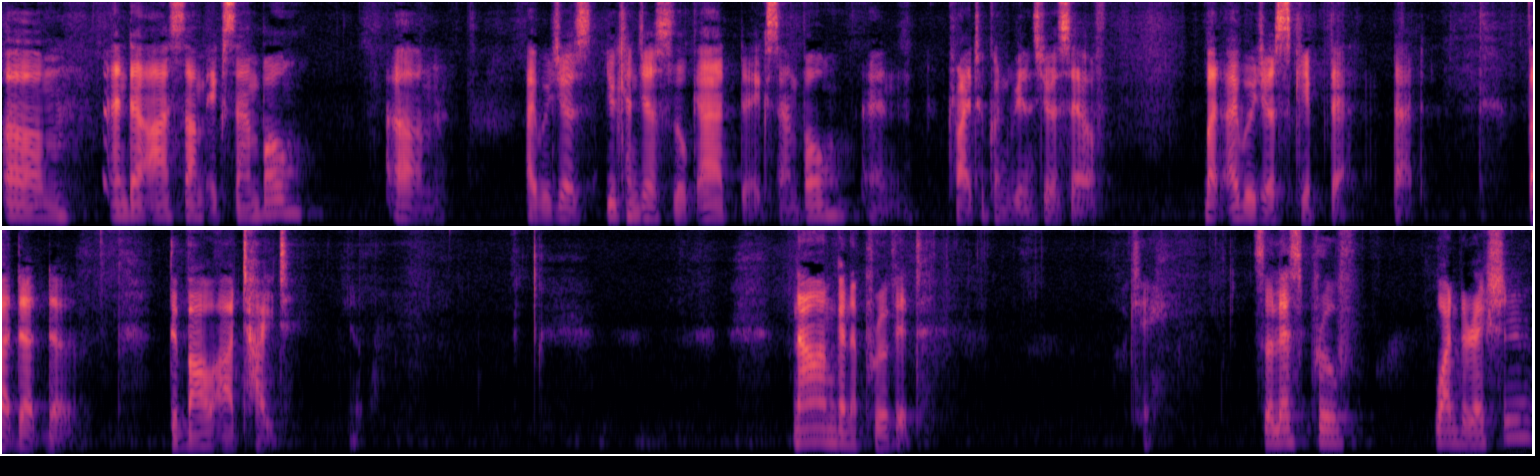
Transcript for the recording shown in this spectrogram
Um, and there are some example. Um, I will just you can just look at the example and try to convince yourself. But I will just skip that that. But the the, the bow are tight. Yeah. Now I'm gonna prove it. Okay. So let's prove one direction.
